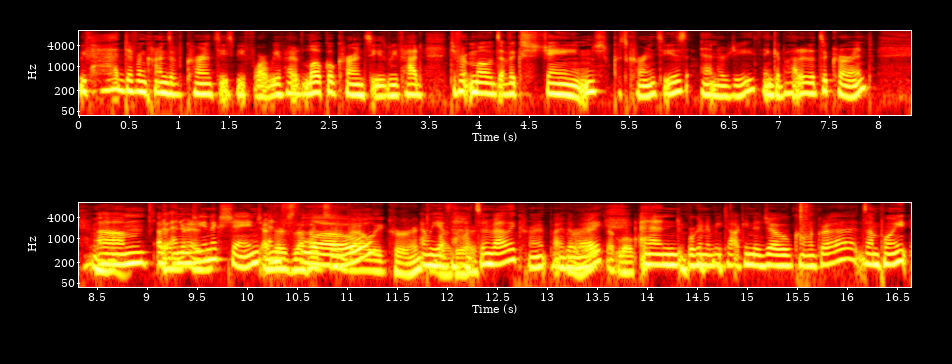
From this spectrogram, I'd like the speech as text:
we've had different kinds of currencies before. We've had local currencies. We've had different modes of exchange because currency is energy. Think about it; it's a current um, of And- energy and, and- exchange and and, there's the flow. Hudson Valley Current, and we have the the. Hudson Valley Current, by the Right, way. And we're going to be talking to Joe Concra at some point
